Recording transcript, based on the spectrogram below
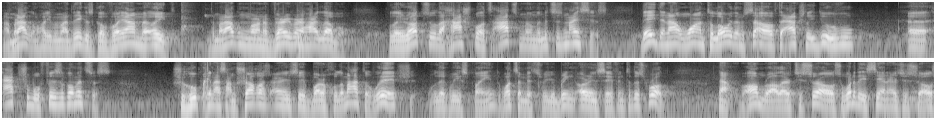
Amaraglim Hayyim Madrigas go voyam me'oid. The Maraglim are on a very, very high level. They did not want to lower themselves to actually do uh, actual physical mitzvahs. Which, like we explained, what's a mitzvah? You bring Orin Seif into this world. Now. So what do they say on Eretz Yisrael?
